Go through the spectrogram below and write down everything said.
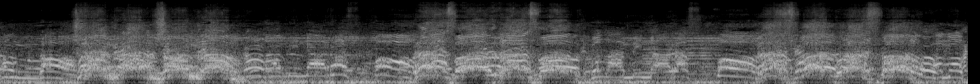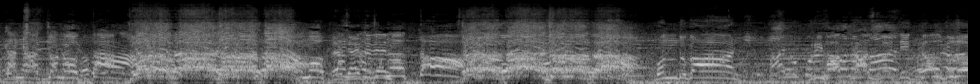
সংগ্রাম। গোলামি না রাজপথ। গোলামি না রাজপথ। ক্ষমতা না জনতা ক্ষমতা না জনতা বন্ধুগণ বৃহৎ রাজনৈতিক দলগুলো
